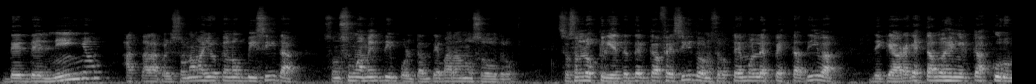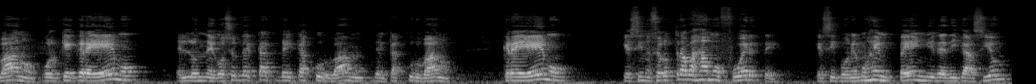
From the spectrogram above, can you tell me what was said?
desde el niño hasta la persona mayor que nos visita, son sumamente importantes para nosotros. Esos son los clientes del cafecito. Nosotros tenemos la expectativa de que ahora que estamos en el casco urbano, porque creemos en los negocios del, del, casco urbano, del. Creemos que si nosotros trabajamos fuerte, que si ponemos empeño y dedicación,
